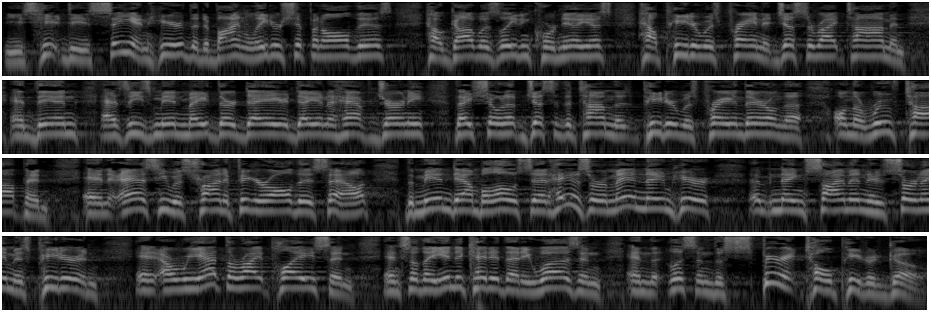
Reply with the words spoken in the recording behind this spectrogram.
do you, hear, do you, see and hear the divine leadership in all this? How God was leading Cornelius, how Peter was praying at just the right time, and, and then as these men made their day or day and a half journey, they showed up just at the time that Peter was praying there on the on the rooftop, and and as he was trying to figure all this out, the men down below said, "Hey, is there a man named here um, named Simon whose surname is Peter? And, and are we at the right place?" And and so they indicated that he was, and and the, listen, the Spirit told Peter to go.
